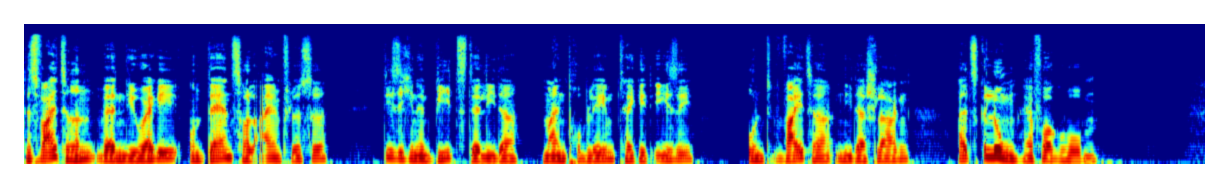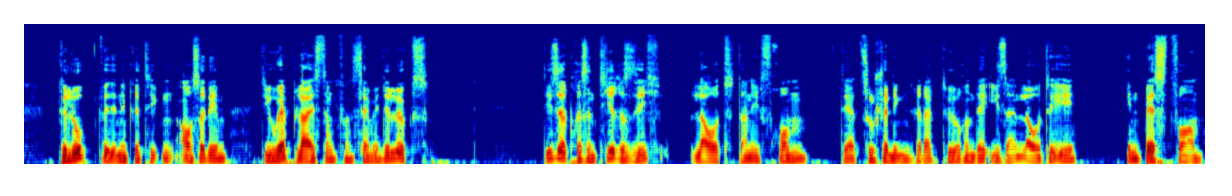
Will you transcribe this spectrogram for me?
Des Weiteren werden die Reggae- und Dancehall-Einflüsse, die sich in den Beats der Lieder Mein Problem, Take It Easy und Weiter niederschlagen, als gelungen hervorgehoben. Gelobt wird in den Kritiken außerdem die Rap-Leistung von Samy Deluxe. Dieser präsentiere sich, laut Dani Fromm, der zuständigen Redakteurin der iSeinlaut.de, in Bestform.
